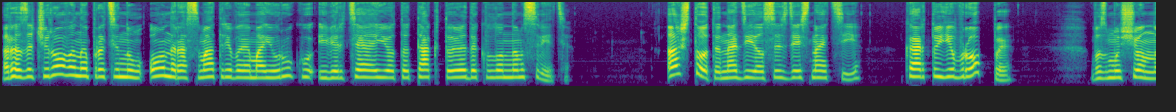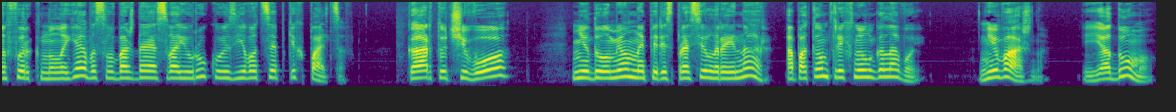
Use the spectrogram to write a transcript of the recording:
Разочарованно протянул он, рассматривая мою руку и вертя ее то так, то эдак в лунном свете. «А что ты надеялся здесь найти? Карту Европы?» Возмущенно фыркнула я, высвобождая свою руку из его цепких пальцев. «Карту чего?» Недоуменно переспросил Рейнар, а потом тряхнул головой. «Неважно. Я думал.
